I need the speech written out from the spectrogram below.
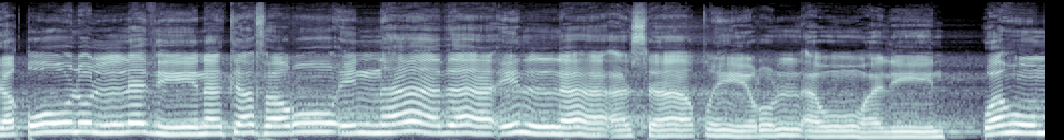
يقول الذين كفروا إن هذا إلا أساطير الأولين وهم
